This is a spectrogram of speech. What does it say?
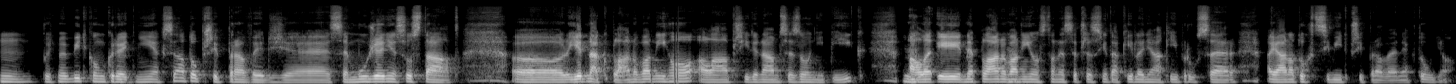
Hmm, pojďme být konkrétní, jak se na to připravit, že se může něco stát. Uh, jednak plánovaného, ale přijde nám sezónní pík, hmm. ale i neplánovaného stane se přesně takýhle nějaký průser a já na to chci být připraven. Jak to udělat?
